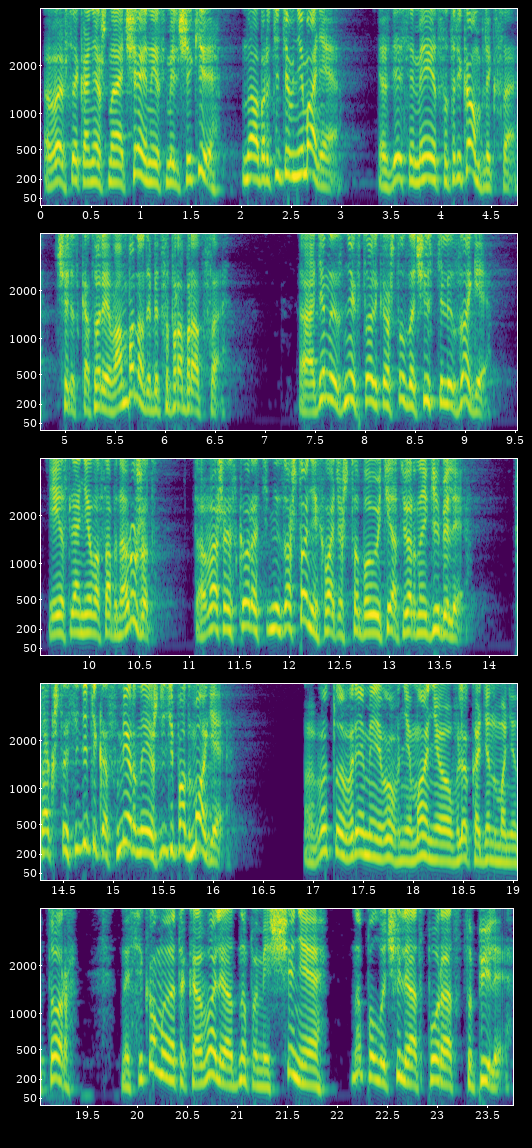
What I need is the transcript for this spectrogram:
«Вы все, конечно, отчаянные смельчаки, но обратите внимание, Здесь имеется три комплекса, через которые вам понадобится пробраться. Один из них только что зачистили заги, и если они вас обнаружат, то вашей скорости ни за что не хватит, чтобы уйти от верной гибели. Так что сидите-ка смирно и ждите подмоги!» В это время его внимание увлек один монитор. Насекомые атаковали одно помещение, но получили отпор и отступили.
